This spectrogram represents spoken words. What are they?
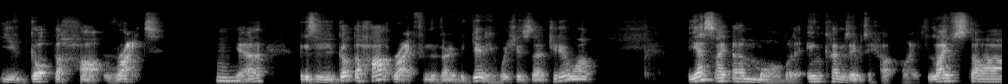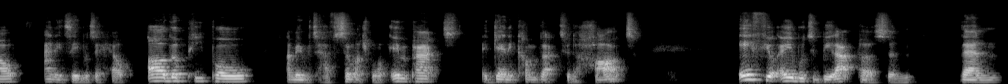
you've got the heart right. Mhm. Yeah. Because if you've got the heart right from the very beginning, which is that, you know what? Yes, I earn more, but the income is able to help my lifestyle and it's able to help other people. I'm able to have so much more impact. Again, it comes back to the heart. If you're able to be that person, then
